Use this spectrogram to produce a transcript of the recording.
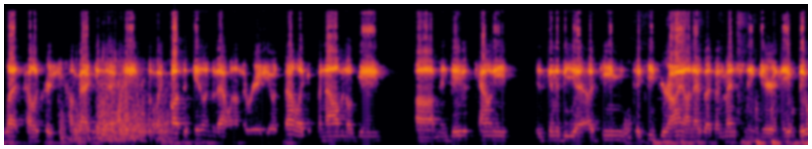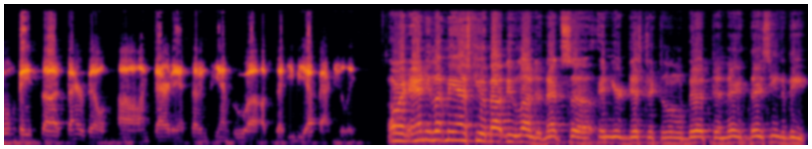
let Pella Christian come back in that game. So I caught the tail end of that one on the radio. It sounded like a phenomenal game. Um, and Davis County is going to be a, a team to keep your eye on, as I've been mentioning here. And they, they will face uh, Centerville uh, on Saturday at 7 p.m., who uh, upset EBF, actually. All right, Andy, let me ask you about New London. That's uh, in your district a little bit, and they, they seem to be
